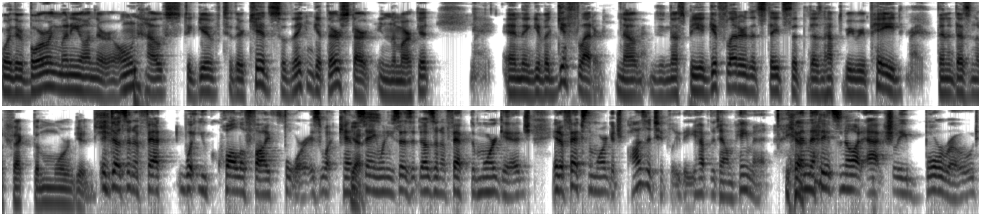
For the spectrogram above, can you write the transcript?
or they're borrowing money on their own house to give to their kids so they can get their start in the market. Right. and they give a gift letter. Now, Right. there must be a gift letter that states that it doesn't have to be repaid. Right. Then it doesn't affect the mortgage. It doesn't affect what you qualify for, is what Ken's Yes. saying when he says it doesn't affect the mortgage. It affects the mortgage positively that you have the down payment Yeah. and that it's not actually borrowed.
